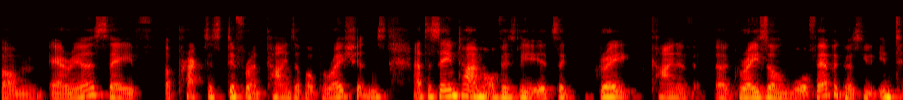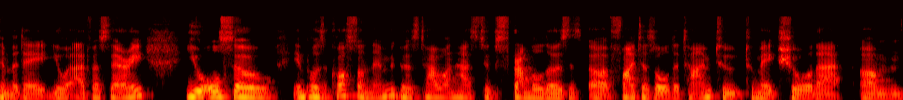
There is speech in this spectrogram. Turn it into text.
um, areas. They've uh, practiced different kinds of operations. At the same time, obviously, it's a great kind of uh, gray zone warfare because you intimidate your adversary. You also impose a cost on them because Taiwan has to scramble those fighters all the time to to make sure that um,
